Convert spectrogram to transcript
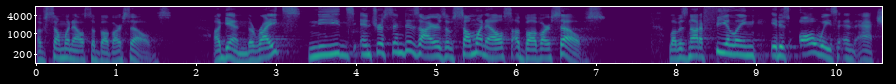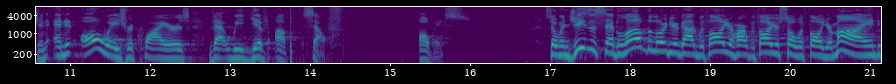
of someone else above ourselves. Again, the rights, needs, interests, and desires of someone else above ourselves. Love is not a feeling, it is always an action, and it always requires that we give up self. Always. So when Jesus said, Love the Lord your God with all your heart, with all your soul, with all your mind,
